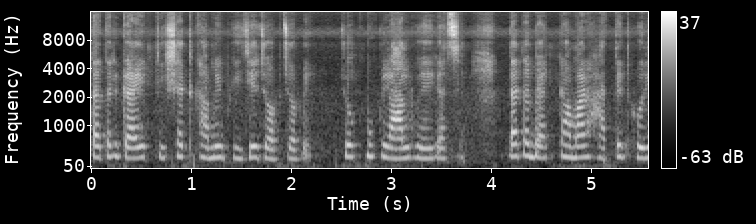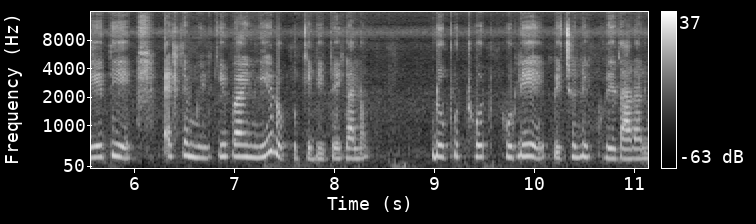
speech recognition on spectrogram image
দাদার গায়ের টি শার্ট ঘামে ভিজে জবজবে। চোখ মুখ লাল হয়ে গেছে। দাদা ব্যাগটা আমার হাতে ধরিয়ে দিয়ে একটা মিল্কি পাই নিয়ে রূপুকে দিতে গেল। রূপু ঠোঁট ফুলিয়ে পেছনে ঘুরে দাঁড়াল।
